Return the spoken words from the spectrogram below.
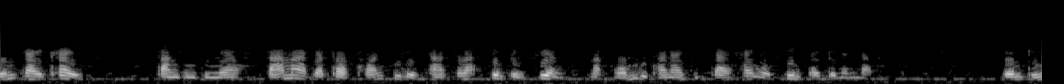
สนใจใคร่ฟังจริงๆแล้ว สามารถจะถอดถอนกิเลสอาสวะซึ่งเป็นเครื่องหมักหมมอยู่ภายในจิตใจให้หมดสิ้นไปเป็นอันดับจนถึง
